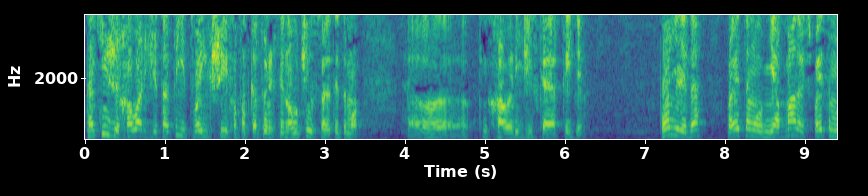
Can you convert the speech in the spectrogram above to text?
Такие же хавариджи, это ты и твоих шейхов, от которых ты научился от этому э, хавариджийской акиде. Поняли, да? Поэтому не обманывайтесь, поэтому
